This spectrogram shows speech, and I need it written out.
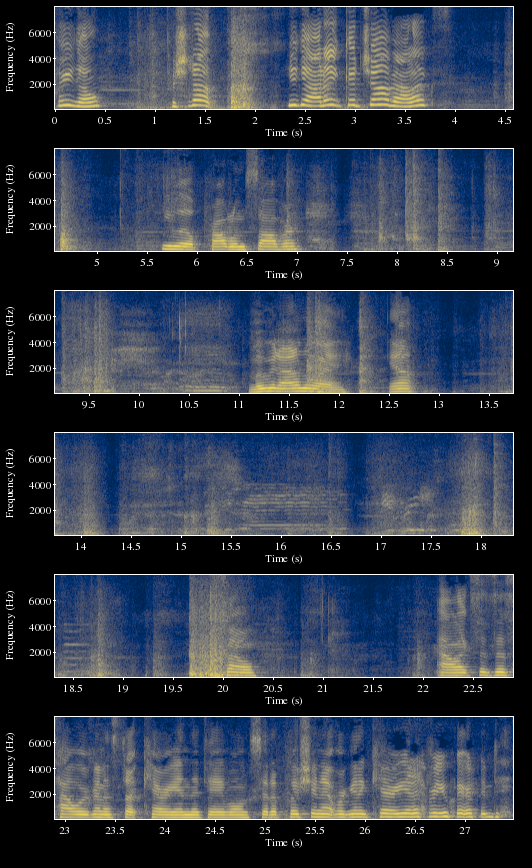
There you go. Push it up. You got it. Good job, Alex. You little problem solver. Move it out of the way. Yeah. So, Alex, is this how we're going to start carrying the table? Instead of pushing it, we're going to carry it everywhere today.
